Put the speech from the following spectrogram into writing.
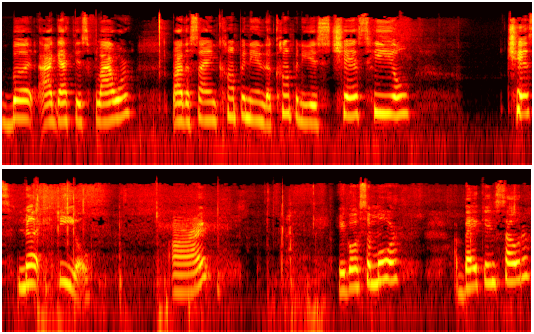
but I got this flour by the same company, and the company is Chess Hill, Chestnut Hill. All right. Here goes some more. A baking soda.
